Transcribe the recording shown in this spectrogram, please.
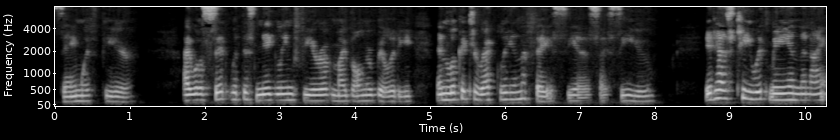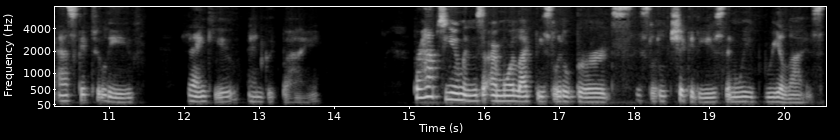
Same with fear. I will sit with this niggling fear of my vulnerability and look it directly in the face. Yes, I see you. It has tea with me, and then I ask it to leave. Thank you and goodbye. Perhaps humans are more like these little birds, these little chickadees, than we realize.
